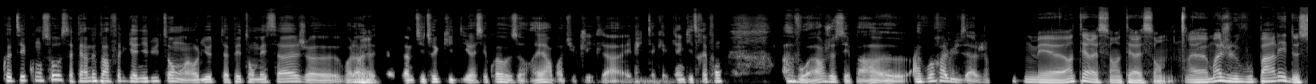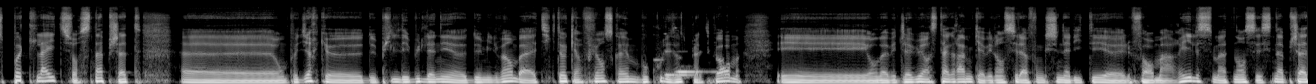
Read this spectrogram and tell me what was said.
côté conso, ça permet parfois de gagner du temps. Hein, au lieu de taper ton message, voilà, un petit truc qui te dit ah, c'est quoi vos horaires, bon, tu cliques là, et puis tu as quelqu'un qui te répond. À voir, je sais pas, à voir à l'usage. Mais intéressant, intéressant. moi, je vais vous parler de Spotlight sur Snapchat. on peut dire que depuis le début de l'année 2020, bah, TikTok influence quand même beaucoup les autres plateformes. Et on avait déjà vu Instagram qui avait lancé la fonctionnalité, euh, le format Reels. Maintenant, c'est Snapchat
